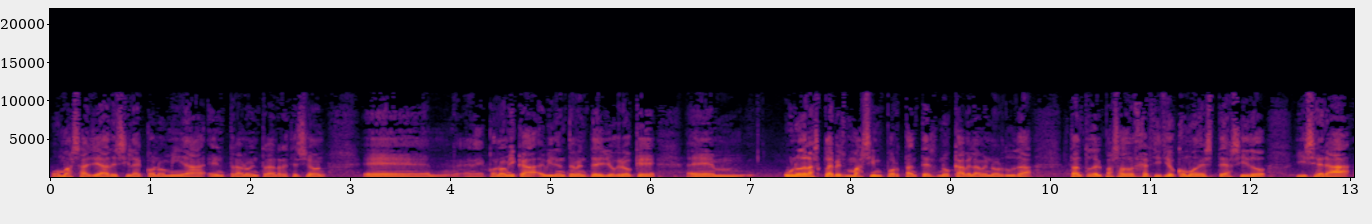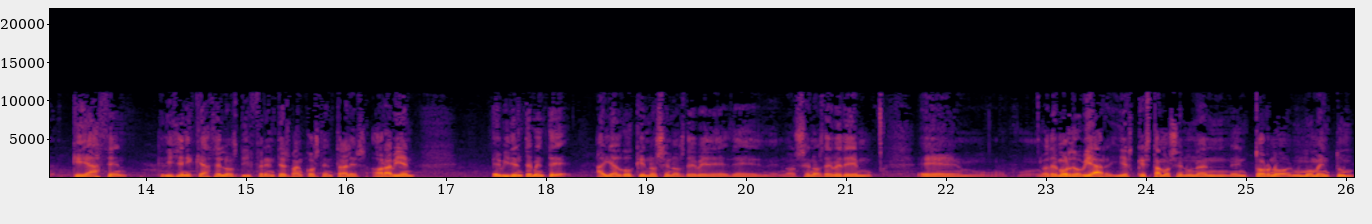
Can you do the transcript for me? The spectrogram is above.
o más allá de si la economía entra o no entra en recesión eh, económica, evidentemente yo creo que eh, una de las claves más importantes, no cabe la menor duda, tanto del pasado ejercicio como de este, ha sido y será qué hacen que dicen y que hacen los diferentes bancos centrales. Ahora bien, evidentemente hay algo que no se nos debe de, no se nos debe de eh, no debemos de obviar y es que estamos en un entorno en un momentum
